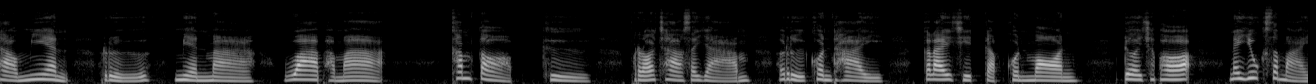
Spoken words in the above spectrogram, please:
ชาวเมียน หรือเมียนมาว่าพม่าคำตอบคือ เพราะชาวสยามหรือคนไทย ใกล้ชิดกับคนมอญโดยเฉพาะในยุคสมัย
